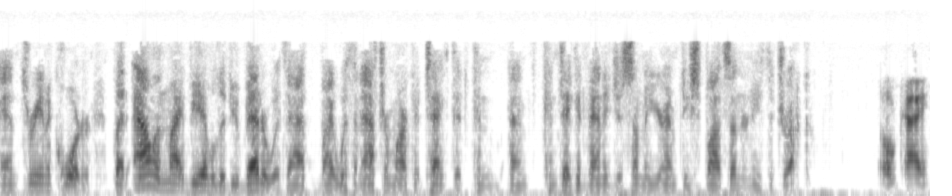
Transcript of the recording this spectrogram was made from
and three and a quarter. But Alan might be able to do better with that by with an aftermarket tank that can and can take advantage of some of your empty spots underneath the truck. Okay.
